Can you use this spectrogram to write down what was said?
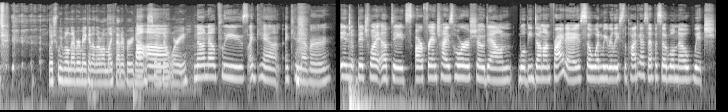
which we will never make another one like that ever again. Uh-uh. So don't worry. No, no, please. I can't. I can never. In Bitch Why updates, our franchise horror showdown will be done on Friday. So when we release the podcast episode, we'll know which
